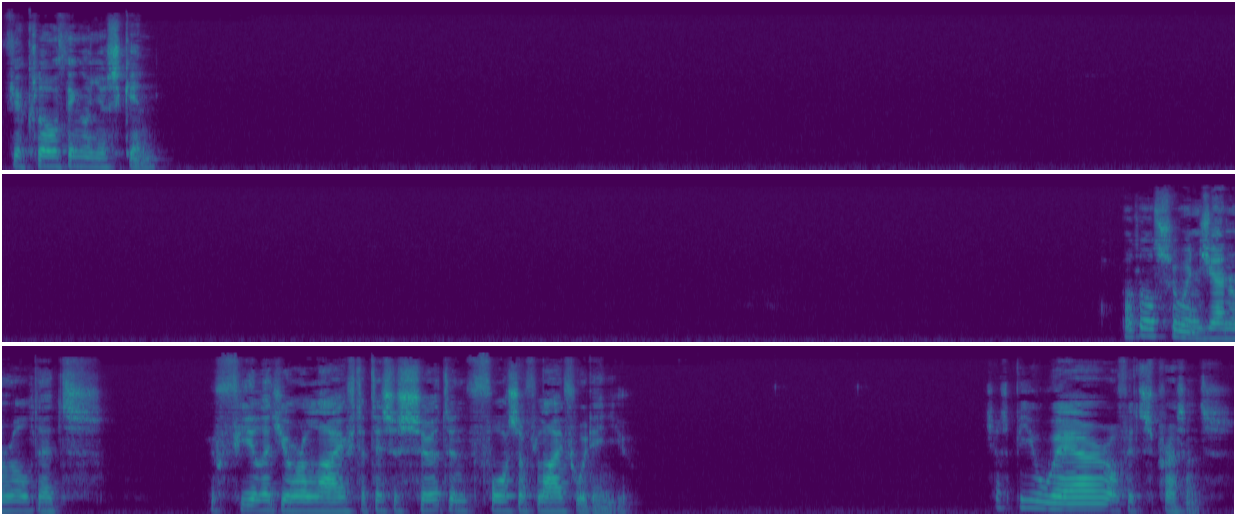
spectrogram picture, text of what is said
of your clothing on your skin. but also in general that you feel that you're alive, that there's a certain force of life within you. Just be aware of its presence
